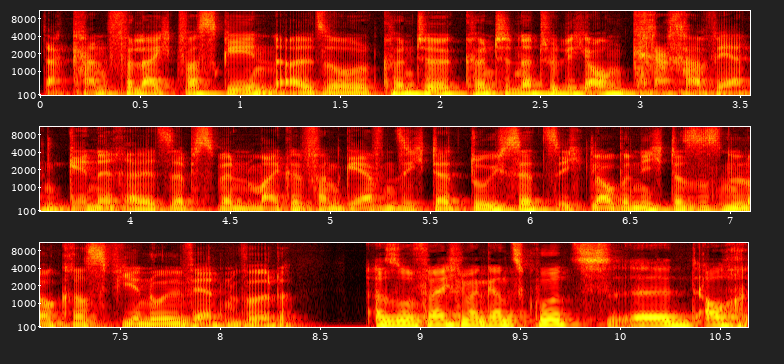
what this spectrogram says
da kann vielleicht was gehen. Also könnte, könnte natürlich auch ein Kracher werden, generell, selbst wenn Michael van Gerven sich da durchsetzt. Ich glaube nicht, dass es ein lockeres 4-0 werden würde. Also vielleicht mal ganz kurz, äh, auch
